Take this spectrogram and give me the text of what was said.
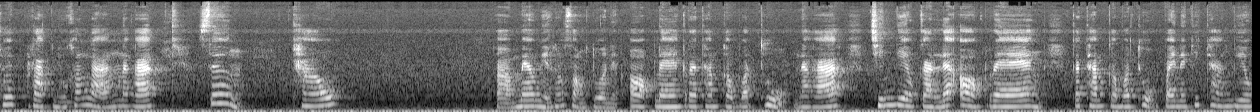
ช่วยผลักอยู่ข้างหลังนะคะ ซึ่งเขา แมวเหมียวทั้งสองตัวเนี่ยออกแรงกระทำกับวัตถุนะคะ ชิ้นเดียวกันและออกแรงกระทำกับวัตถุไปในทิศทางเดียว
